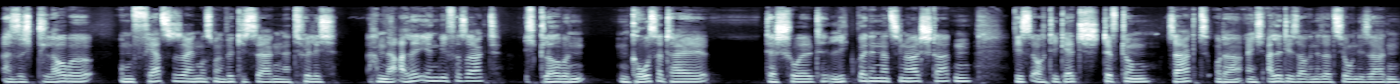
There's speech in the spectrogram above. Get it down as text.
Also ich glaube, um fair zu sein, muss man wirklich sagen, natürlich haben da alle irgendwie versagt. Ich glaube, ein großer Teil der Schuld liegt bei den Nationalstaaten, wie es auch die Gates Stiftung sagt, oder eigentlich alle diese Organisationen, die sagen,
